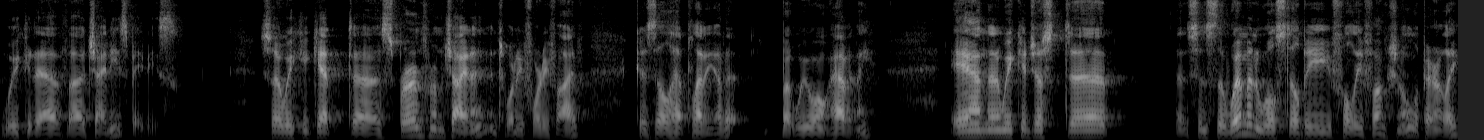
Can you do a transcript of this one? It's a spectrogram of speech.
we could have uh, Chinese babies. So we could get uh, sperm from China in 2045 because they'll have plenty of it, but we won't have any. And then we could just, uh, since the women will still be fully functional, apparently,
